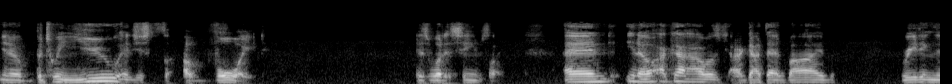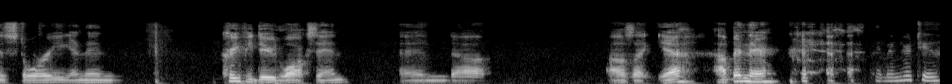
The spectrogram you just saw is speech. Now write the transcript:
you know, between you and just a void is what it seems like. And you know, I got I was I got that vibe reading this story, and then creepy dude walks in, and uh, I was like, yeah, I've been there. I've been there too.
